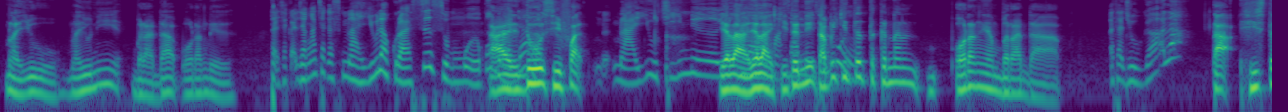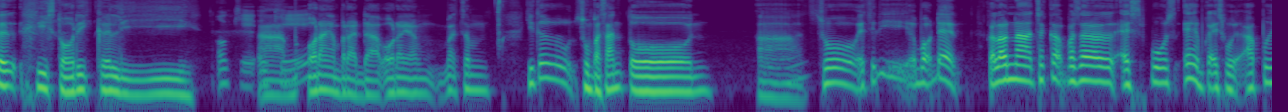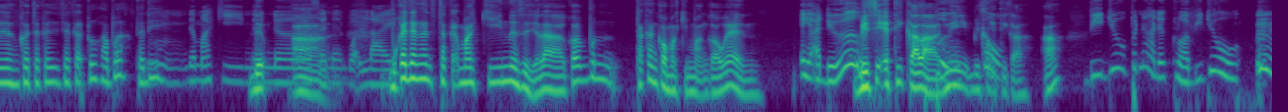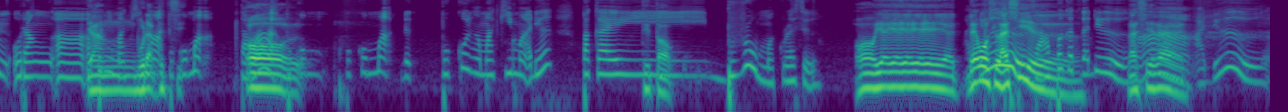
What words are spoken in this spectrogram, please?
Melayu. Melayu ni beradab orang dia. Tak cakap Jangan cakap Melayu lah Aku rasa semua pun Ah beradab. itu sifat. Melayu Cina Yalah, yalah. Kita ni Saleh tapi semua. kita terkenal orang yang beradab. ah, Tak jugalah Tak histor- historically. Okay Ah, Okay orang yang beradab, orang yang macam kita sumpah santun. Ah, Hmm. so actually about that. Kalau nak cakap pasal expose eh bukan expose, apa yang kau cakap cakap tu apa tadi? hmm, Dia maki nurse ah, And then buat live Bukan jangan cakap maki nurse sajalah. Kau pun takkan kau maki mak kau kan? Eh ada Basic etika lah. Apa? Ni basic Kau- etika. Ah? Video pernah ada keluar video Orang uh, Apa Yang ni maki budak mak kecil. Pukul mak Tak Oh. Pukul, pukul mak de, Pukul dengan maki mak dia Pakai TikTok. Broom aku rasa Oh ya ya ya ya ya. That Ada. was last year. Siapa kata tak ada Last year kan? Ada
